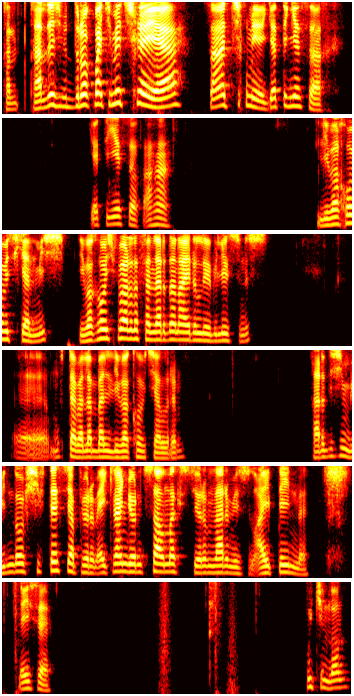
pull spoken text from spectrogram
Kar kardeş bu Drogba kime çıkıyor ya? Sana çıkmıyor. Götüne sok. Götüne sok. Aha. Livakovic gelmiş. Livakovic bu arada Fener'den ayrılıyor biliyorsunuz. Ee, muhtemelen ben Livakovic alırım. Kardeşim Windows Shift S yapıyorum. Ekran görüntüsü almak istiyorum. Vermiyorsun. Ayıp değil mi? Neyse. Bu kim lan?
